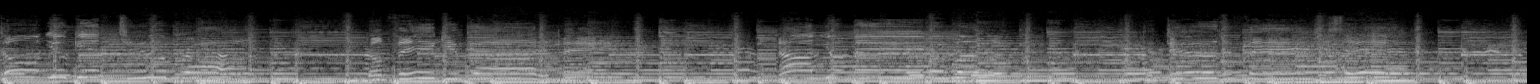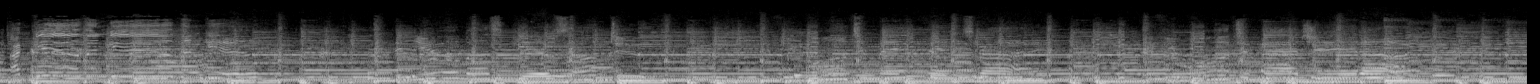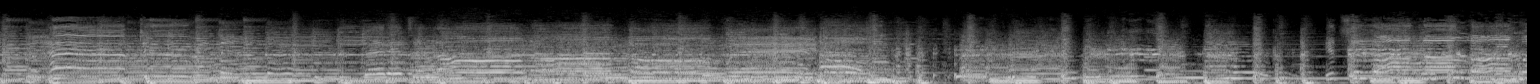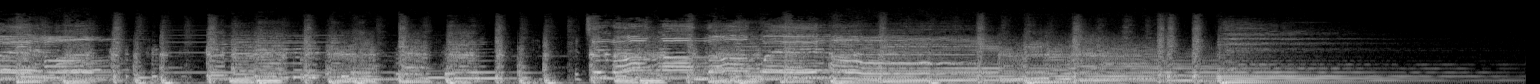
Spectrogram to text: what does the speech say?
don't you get too proud. Don't think you've got it made. Not your made of butter. You do the things you said. I give and give and give, and you must give some too. If you want to make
